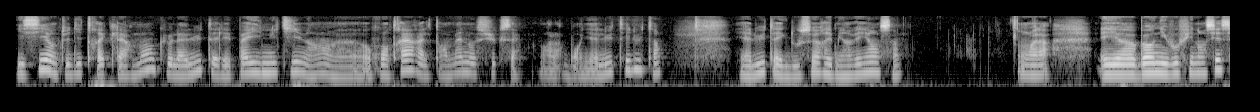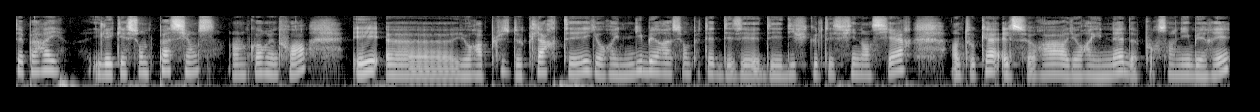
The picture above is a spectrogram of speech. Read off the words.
ici, on te dit très clairement que la lutte, elle n'est pas inutile. Hein. au contraire, elle t'emmène au succès. Voilà. Bon, il y a lutte et lutte. Hein. Il y a lutte avec douceur et bienveillance. Voilà. Et euh, bah, au niveau financier, c'est pareil. Il est question de patience, encore une fois, et euh, il y aura plus de clarté, il y aura une libération peut-être des, difficultés financières. En tout cas, elle sera, il y aura une aide pour s'en libérer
